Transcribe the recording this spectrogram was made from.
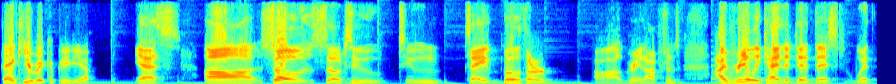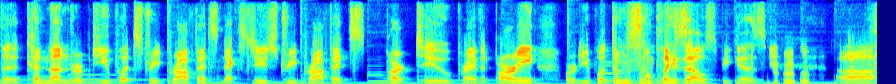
Thank you, Wikipedia. Yes. Uh, so so to to say both are uh, great options. I really kind of did this with the conundrum. Do you put Street Profits next to Street Profits Part Two Private Party, or do you put them someplace else? Because uh,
